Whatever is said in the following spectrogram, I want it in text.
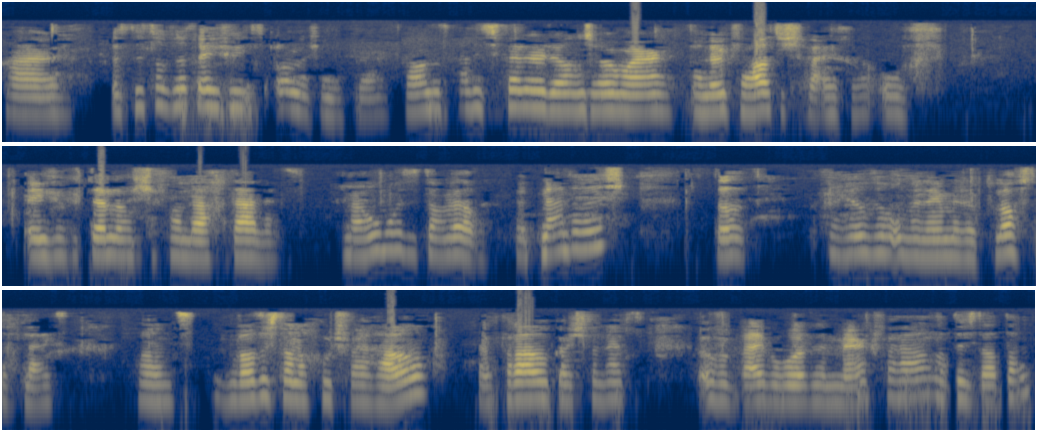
Maar het is toch net even iets anders in elkaar. Want het gaat iets verder dan zomaar een leuk verhaaltje schrijven of even vertellen wat je vandaag gedaan hebt. Maar hoe moet het dan wel? Het nadeel is dat het voor heel veel ondernemers ook lastig lijkt. Want wat is dan een goed verhaal? En vooral ook als je het dan hebt over bijbehorende merkverhaal, wat is dat dan?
